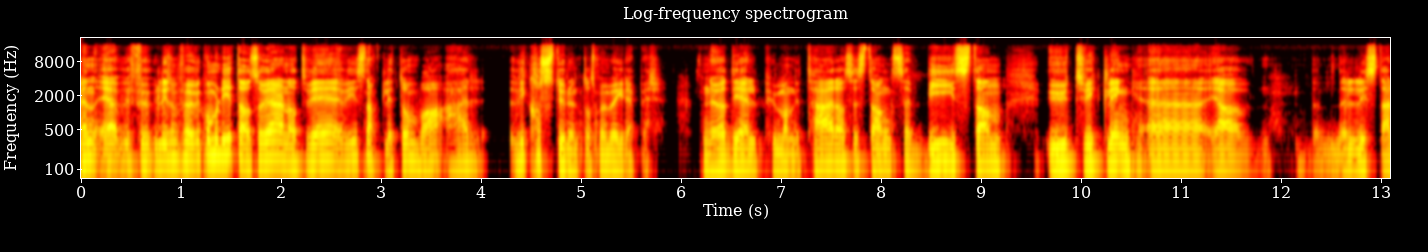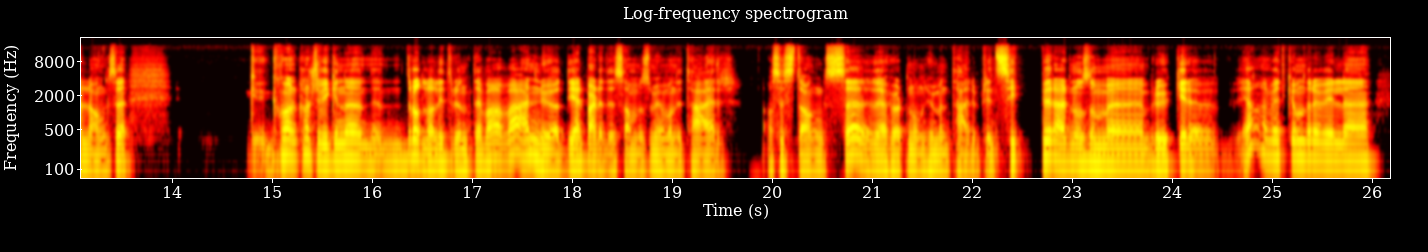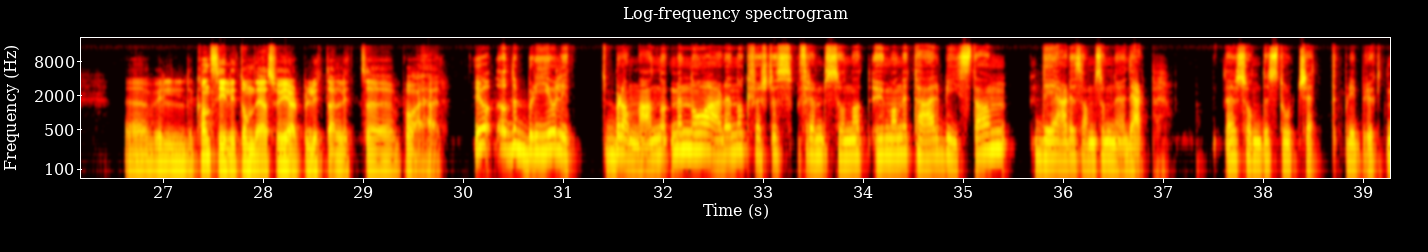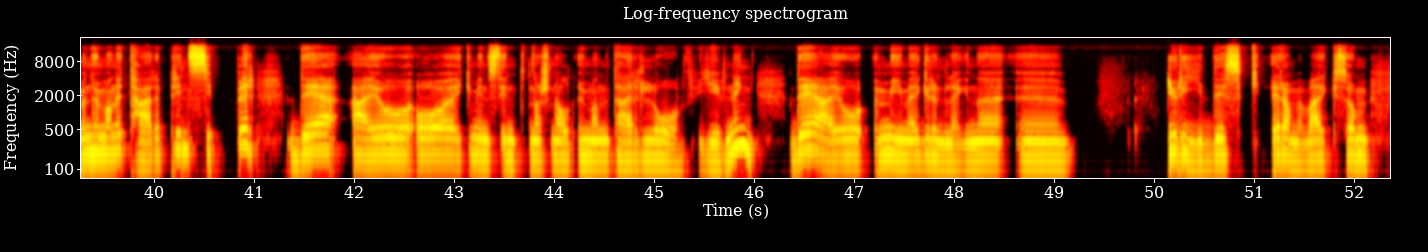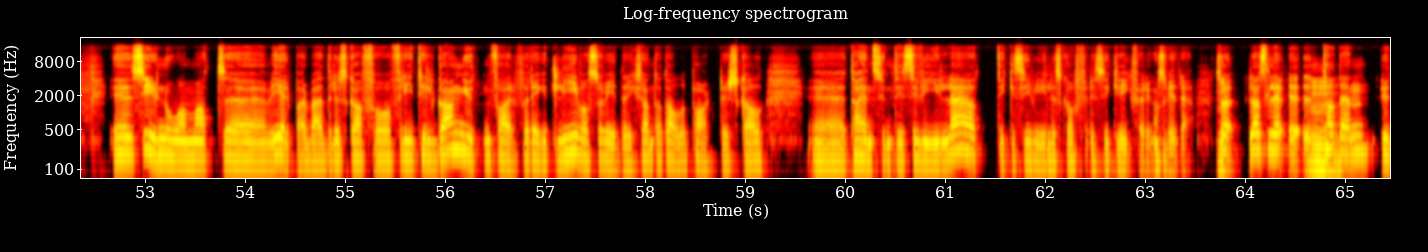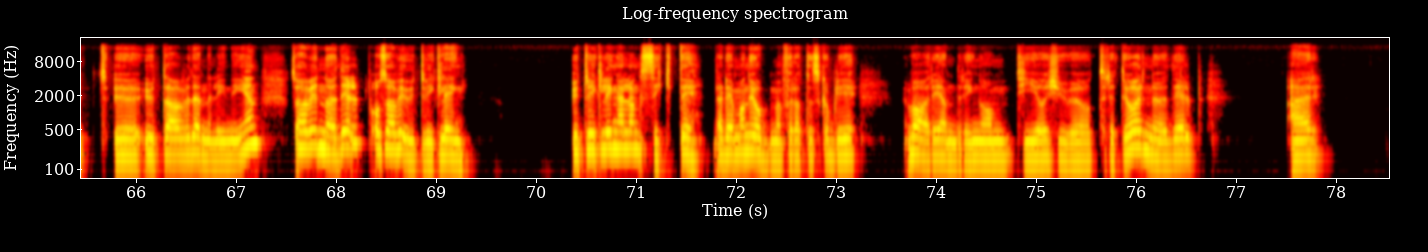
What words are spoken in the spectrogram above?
men ja, liksom, før vi kommer dit, da, så vil jeg gjerne at vi, vi snakker litt om hva er Vi kaster rundt oss med begreper. Nødhjelp, humanitær assistanse, bistand, utvikling eh, Ja, lista er lang. så Kanskje vi kunne drodla litt rundt det. Hva, hva, er nødhjelp? Er det det samme som humanitær assistanse? Jeg har hørt noen humanitære prinsipper. Er det noe som uh, bruker Ja, jeg vet ikke om dere vil, uh, vil, kan si litt om det, så vi hjelper lytteren litt uh, på vei her. Jo, og det blir jo litt blanda, men nå er det nok først og fremst sånn at humanitær bistand, det er det samme som nødhjelp. Det er sånn det stort sett blir brukt. Men humanitære prinsipper, det er jo, og ikke minst internasjonal humanitær lovgivning, det er jo mye mer grunnleggende eh, juridisk rammeverk som eh, sier noe om at eh, hjelpearbeidere skal få fri tilgang uten fare for eget liv osv. At alle parter skal eh, ta hensyn til sivile, at ikke sivile skal ofres i krigføring osv. Så, videre. så la oss eh, ta mm. den ut, uh, ut av denne ligningen. Så har vi nødhjelp, og så har vi utvikling. Utvikling er langsiktig. Det er det man jobber med for at det skal bli varig endring om 10 og 20 og 30 år. Nødhjelp er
